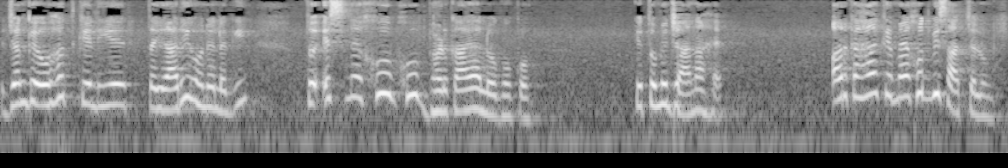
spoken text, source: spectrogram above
جنگ عہد کے لیے تیاری ہونے لگی تو اس نے خوب خوب بھڑکایا لوگوں کو کہ تمہیں جانا ہے اور کہا کہ میں خود بھی ساتھ چلوں گی۔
